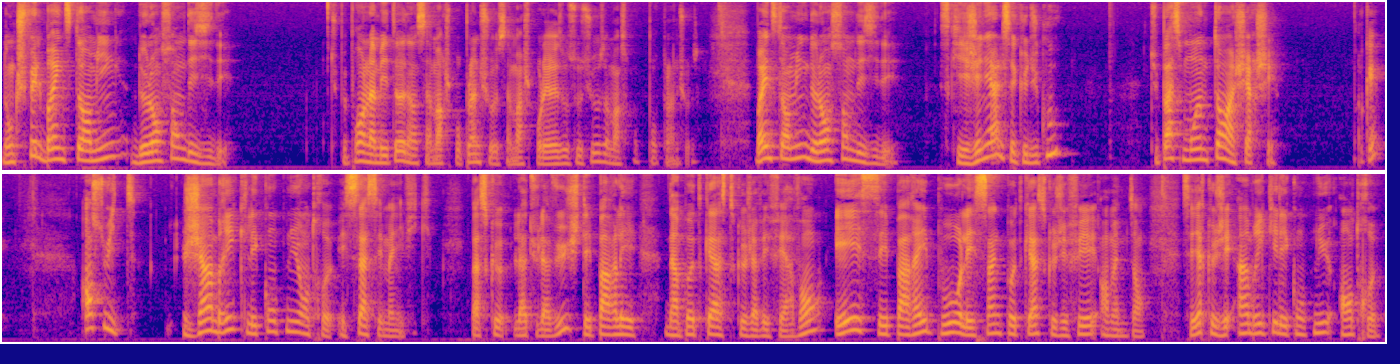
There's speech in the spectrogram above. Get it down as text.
Donc je fais le brainstorming de l'ensemble des idées. Tu peux prendre la méthode, hein, ça marche pour plein de choses. Ça marche pour les réseaux sociaux, ça marche pour plein de choses. Brainstorming de l'ensemble des idées. Ce qui est génial, c'est que du coup, tu passes moins de temps à chercher. Ok? Ensuite, j'imbrique les contenus entre eux. Et ça, c'est magnifique. Parce que là, tu l'as vu, je t'ai parlé d'un podcast que j'avais fait avant, et c'est pareil pour les cinq podcasts que j'ai fait en même temps. C'est-à-dire que j'ai imbriqué les contenus entre eux.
